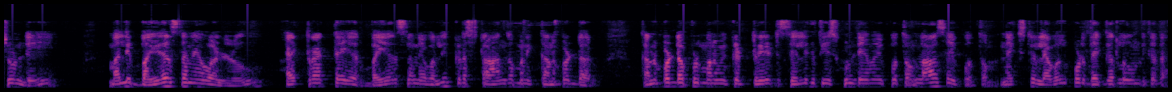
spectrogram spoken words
చూడండి మళ్ళీ బయర్స్ అనేవాళ్ళు అట్రాక్ట్ అయ్యారు. బయర్స్ అనేవాళ్ళు ఇక్కడ స్ట్రాంగ్గా మనకి కనపడ్డారు. కనపడ్డప్పుడు మనం ఇక్కడ ట్రేడ్ సెల్కి తీసుకుంటే ఏమైపోతాం? లాస్ అయిపోతాం. నెక్స్ట్ లెవెల్ కూడా దగ్గరలో ఉంది కదా.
